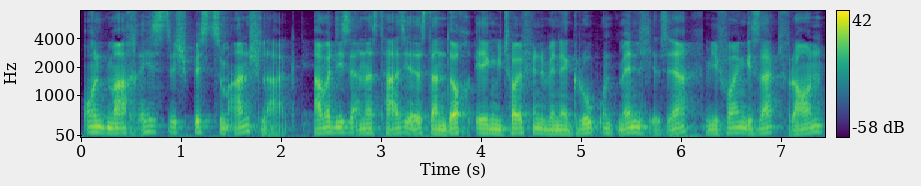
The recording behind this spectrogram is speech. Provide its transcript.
und machistisch bis zum Anschlag. Aber diese Anastasia es dann doch irgendwie toll findet, wenn er grob und männlich ist, ja. Wie vorhin gesagt, Frauen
